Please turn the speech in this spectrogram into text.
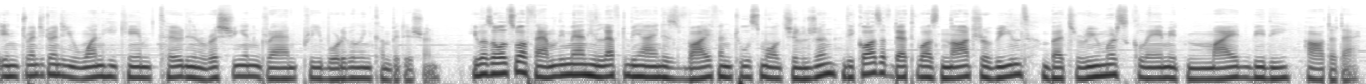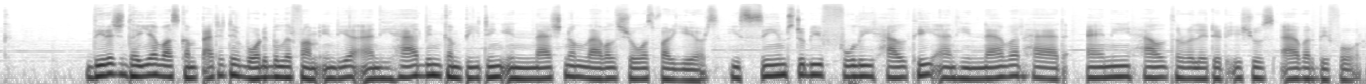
In 2021, he came third in Russian Grand Prix bodybuilding competition. He was also a family man. He left behind his wife and two small children. The cause of death was not revealed, but rumors claim it might be the heart attack. Dheeraj Daya was competitive bodybuilder from India and he had been competing in national level shows for years. He seems to be fully healthy and he never had any health related issues ever before.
